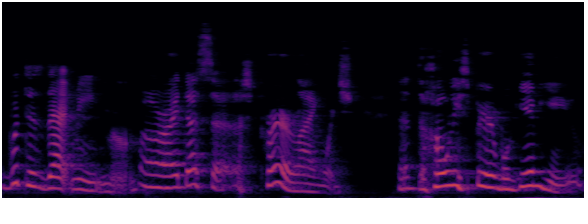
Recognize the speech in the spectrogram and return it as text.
what does that mean, Mom? All right, that's a prayer language that the Holy Spirit will give you.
